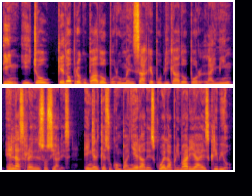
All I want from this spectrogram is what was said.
Ting y Zhou quedó preocupado por un mensaje publicado por Lai Ming en las redes sociales, en el que su compañera de escuela primaria escribió:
